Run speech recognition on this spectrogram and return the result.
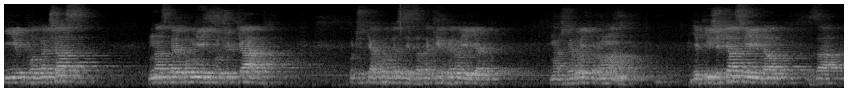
І водночас нас переповнюють почуття, почуття гордості за таких героїв, як наш герой Роман, який життя своє віддав за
